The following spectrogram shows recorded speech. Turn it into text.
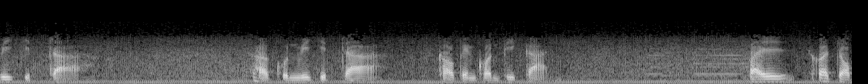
วิจิตรา คุณวิจิตราเขาเป็นคนพิการ ไปก็จบ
